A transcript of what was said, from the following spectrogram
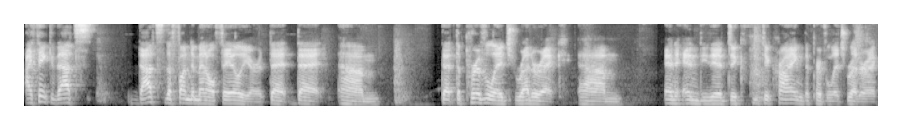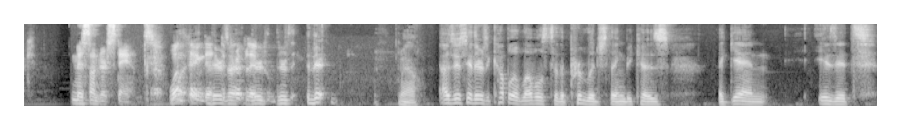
I think that's that's the fundamental failure that that um, that the privilege rhetoric um, and and the dec- decrying the privilege rhetoric misunderstands. One well, thing that there's the a privilege... there's, there's there. Well, I was going to say there's a couple of levels to the privilege thing because, again, is it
